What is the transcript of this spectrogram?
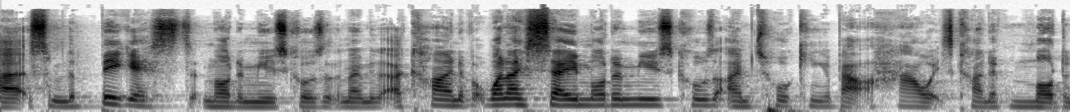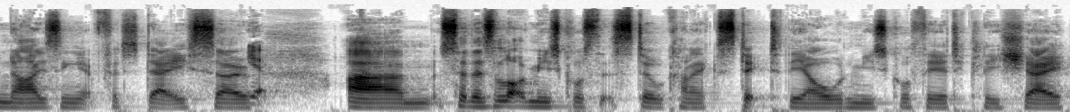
Uh, some of the biggest modern musicals at the moment that are kind of when I say modern musicals, I'm talking about how it's kind of modernizing it for today. So, Yep. um, so there's a lot of musicals that still kind of stick to the old musical theatre cliche.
